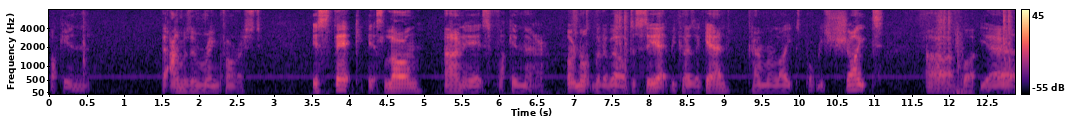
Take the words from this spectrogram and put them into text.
fucking the Amazon rainforest. It's thick, it's long, and it's fucking there. I'm not gonna be able to see it because again, camera light's probably shite. Uh, but yeah,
